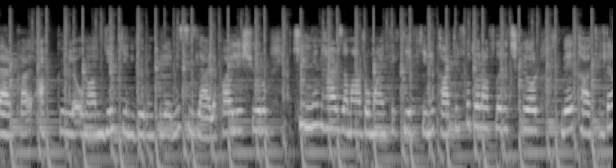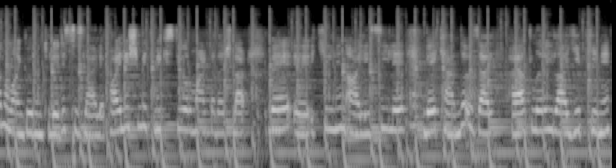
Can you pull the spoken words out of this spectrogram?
Berkay Akgül'le olan yepyeni görüntülerini sizlerle paylaşıyorum. İkilinin her zaman romantik yepyeni tatil fotoğrafları çıkıyor ve tatilden olan görüntüleri sizlerle paylaşım etmek istiyorum arkadaşlar. Ve e, ikilinin ailesiyle ve kendi özel hayatlarıyla yepyeni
